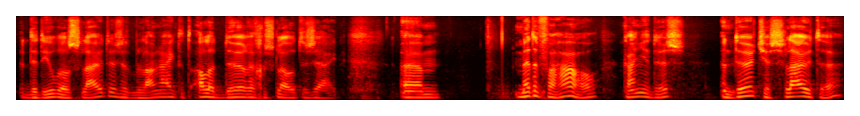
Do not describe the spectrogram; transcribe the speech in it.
de deal wil sluiten, is het belangrijk dat alle deuren gesloten zijn. Ehm, met een verhaal kan je dus een deurtje sluiten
